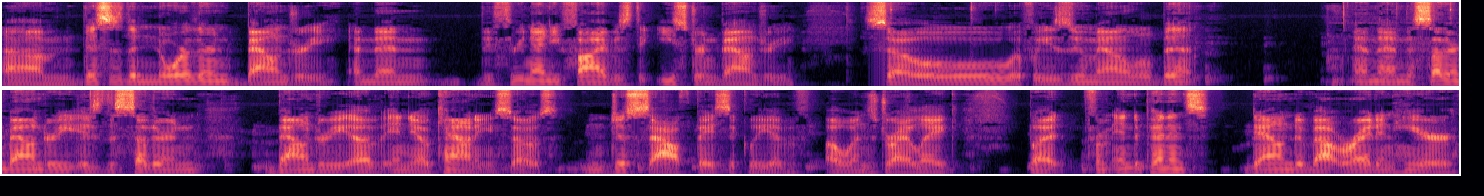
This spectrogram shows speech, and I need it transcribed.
Um, this is the northern boundary. And then the 395 is the eastern boundary. So if we zoom out a little bit, and then the southern boundary is the southern boundary of Inyo County. So just south basically of Owens Dry Lake. But from Independence down to about right in here,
